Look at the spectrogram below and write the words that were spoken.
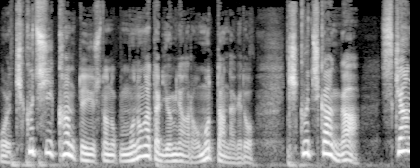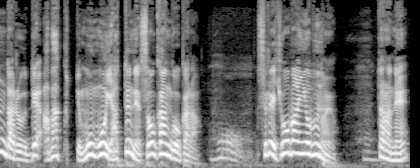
俺、菊池寛っていう人の物語読みながら思ったんだけど、菊池寛がスキャンダルで暴くってもう、もうやってんねん、創刊号から。それ評判呼ぶのよ。たらね、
